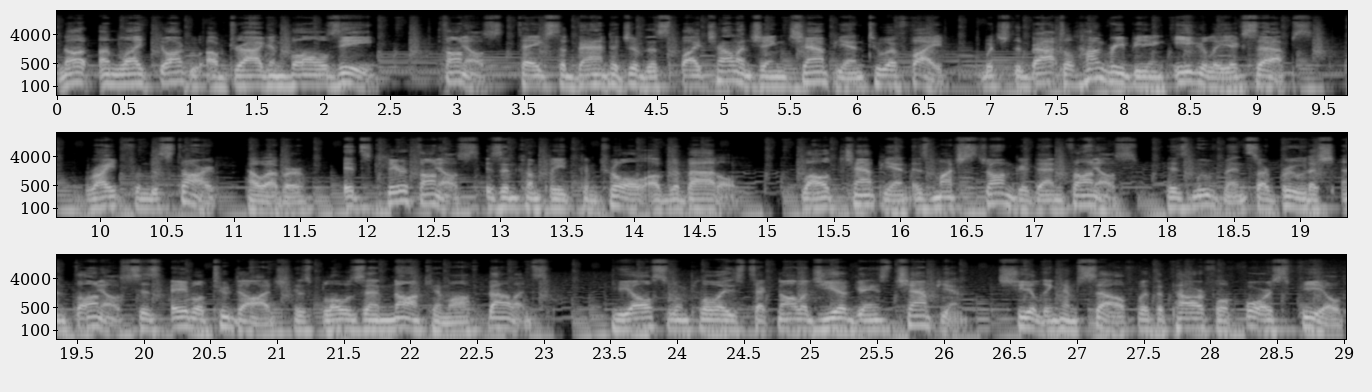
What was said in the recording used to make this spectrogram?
not unlike Goku of Dragon Ball Z. Thanos takes advantage of this by challenging Champion to a fight, which the battle-hungry being eagerly accepts. Right from the start, however, it's clear Thanos is in complete control of the battle. While Champion is much stronger than Thanos, his movements are brutish and Thanos is able to dodge his blows and knock him off balance. He also employs technology against Champion, shielding himself with a powerful force field,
